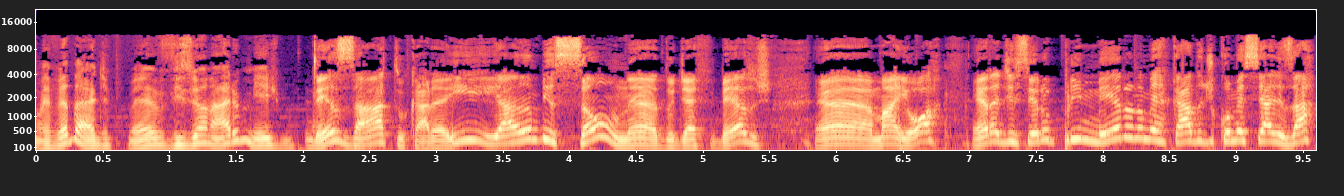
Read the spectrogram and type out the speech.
É verdade. É visionário mesmo. Exato, cara. E a ambição, né, do Jeff Bezos é, maior era de ser o primeiro no mercado de comercializar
